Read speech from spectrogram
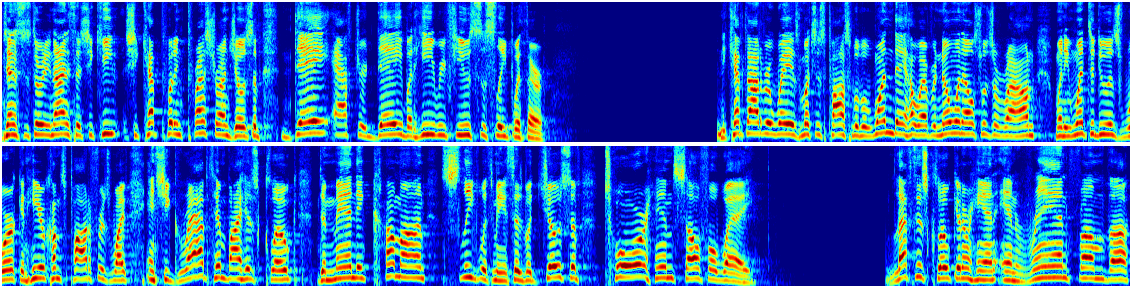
Genesis 39 it says she, keep, she kept putting pressure on Joseph day after day, but he refused to sleep with her. And he kept out of her way as much as possible. But one day, however, no one else was around when he went to do his work. And here comes Potiphar's wife, and she grabbed him by his cloak, demanding, Come on, sleep with me. It says, But Joseph tore himself away left his cloak in her hand, and ran from the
